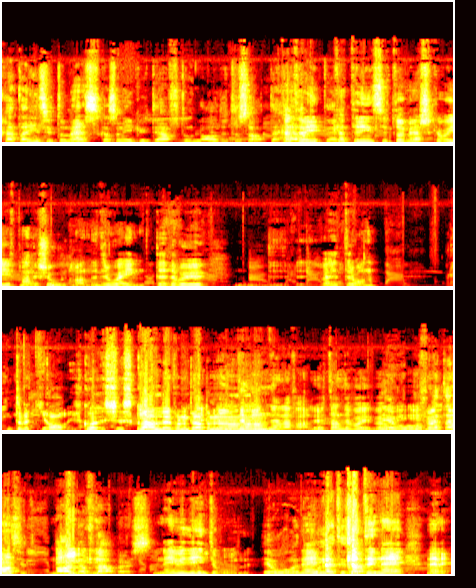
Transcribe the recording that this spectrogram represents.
Katarin Zytomierska som gick ut i Aftonbladet och sa att det här var Katarin, inte... Katarin Zytomierska var gift med Alex Schulman. Det tror jag inte. Det var ju... Vad heter hon? Inte vet jag. Skva- Skvaller får ni prata med någon inte annan hon om. i alla fall. Utan det var ju... Jo, ifrån- Army of Lovers. Nej, men det är inte hon. Jo, Nej, hon är Kat- tillsammans... Katrin, nej, nej, nej.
